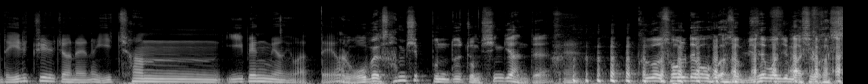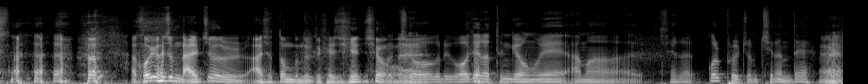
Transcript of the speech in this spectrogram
근데 일주일 전에는 2,200명이 왔대요. 한 530분도 좀 신기한데. 예. 그거 서울대공원 가서 미세먼지 마시러 가시. 아, 거기가 좀 날 줄 아셨던 분들도 계시겠죠. 그렇죠. 그리고 어제 같은 경우에 아마 제가 골프를 좀 치는데 네.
